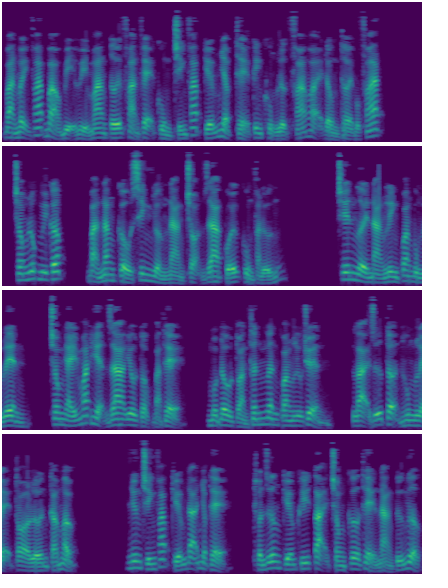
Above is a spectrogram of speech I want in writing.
bản mệnh pháp bảo bị hủy mang tới phản vệ cùng chính pháp kiếm nhập thể kinh khủng lực phá hoại đồng thời bộc phát. Trong lúc nguy cấp, bản năng cầu sinh nhường nàng chọn ra cuối cùng phản ứng. Trên người nàng linh quang bùng lên, trong nháy mắt hiện ra yêu tộc bản thể, một đầu toàn thân ngân quang lưu chuyển, lại giữ tận hung lệ to lớn cá mập. Nhưng chính pháp kiếm đã nhập thể, thuần dương kiếm khí tại trong cơ thể nàng tứ ngược,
